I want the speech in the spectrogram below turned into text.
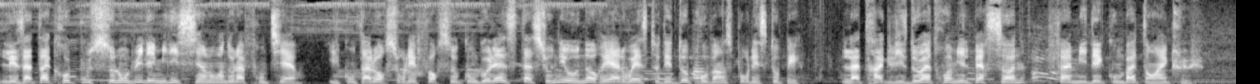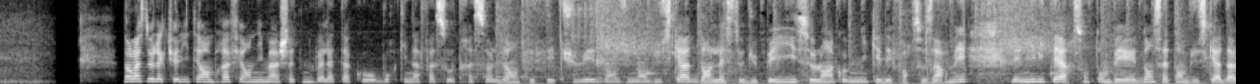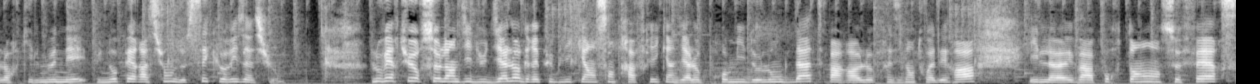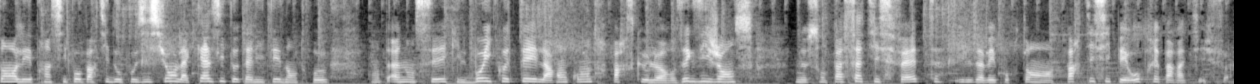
Les attaques repoussent selon lui les miliciens loin de la frontière. Il compte alors sur les forces congolaises stationnées au nord et à l'ouest des deux provinces pour les stopper. La traque vise 2 à 3 000 personnes, familles des combattants inclus. Dans le reste de l'actualité, en bref et en image, cette nouvelle attaque au Burkina Faso, 13 soldats ont été tués dans une embuscade dans l'est du pays. Selon un communiqué des forces armées, les militaires sont tombés dans cette embuscade alors qu'ils menaient une opération de sécurisation. L'ouverture ce lundi du dialogue républicain en Centrafrique, un dialogue promis de longue date par euh, le président Touadéra. Il euh, va pourtant se faire sans les principaux partis d'opposition. La quasi-totalité d'entre eux ont annoncé qu'ils boycottaient la rencontre parce que leurs exigences ne sont pas satisfaites. Ils avaient pourtant participé aux préparatifs.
